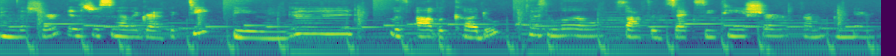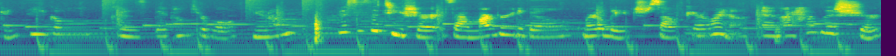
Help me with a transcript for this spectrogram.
And this shirt is just another graphic tee. Feeling good with avocado. This little soft and sexy t-shirt from American Eagle because they're comfortable, you know? This is a t-shirt from Margaritaville, Myrtle Beach, South Carolina. And I have this shirt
